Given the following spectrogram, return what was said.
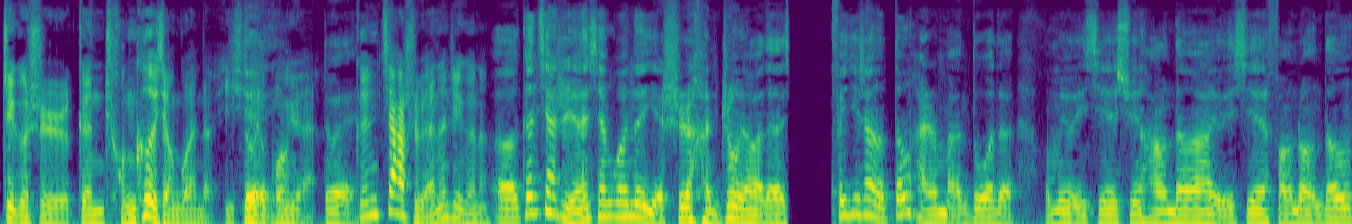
这个是跟乘客相关的一些光源，对跟驾驶员的这个呢，呃，跟驾驶员相关的也是很重要的。飞机上的灯还是蛮多的，我们有一些巡航灯啊，有一些防撞灯，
